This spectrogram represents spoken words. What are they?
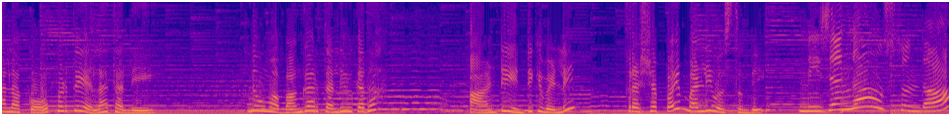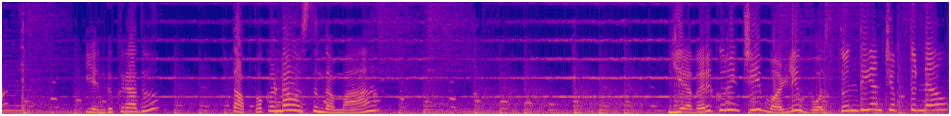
అలా కోపడితే ఎలా తల్లి? నువ్వు మా బంగారు తల్లివి కదా? ఆంటీ ఇంటికి వెళ్ళి ఫ్రెష్ అప్ అయి మళ్ళీ వస్తుంది. నిజంగా వస్తుందా? ఎందుకు రాదు? తప్పకుండా వస్తుందమ్మా. ఎవరి గురించి మళ్ళీ వస్తుంది అని చెప్తున్నావు?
